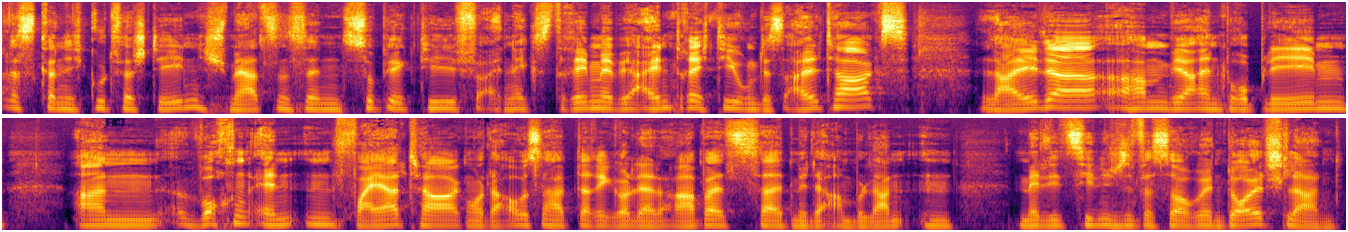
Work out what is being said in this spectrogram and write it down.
das kann ich gut verstehen. Schmerzen sind subjektiv eine extreme Beeinträchtigung des Alltags. Leider haben wir ein Problem an Wochenenden, Feiertagen oder außerhalb der regulären Arbeitszeit mit der ambulanten medizinischen Versorgung in Deutschland.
